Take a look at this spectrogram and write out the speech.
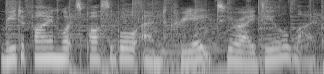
Redefine what's possible and create your ideal life.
